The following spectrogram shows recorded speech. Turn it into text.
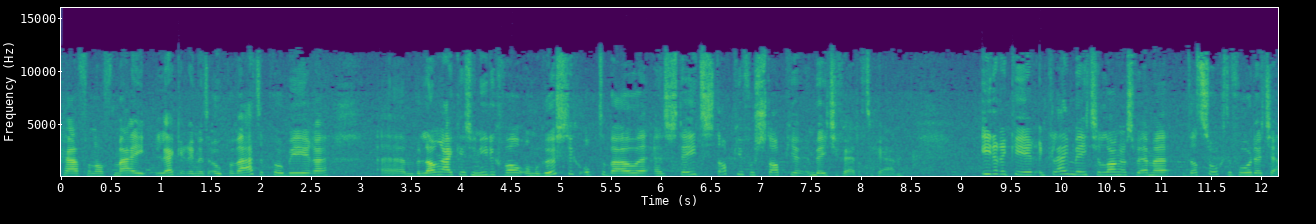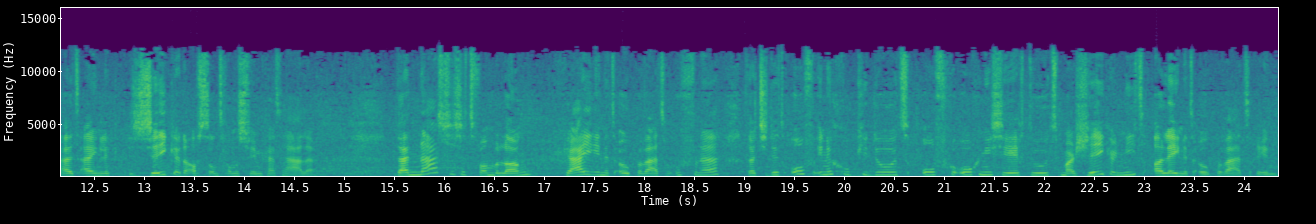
ga vanaf mei lekker in het open water proberen. Ehm, belangrijk is in ieder geval om rustig op te bouwen en steeds stapje voor stapje een beetje verder te gaan. Iedere keer een klein beetje langer zwemmen, dat zorgt ervoor dat je uiteindelijk zeker de afstand van de swim gaat halen. Daarnaast is het van belang, ga je in het open water oefenen, dat je dit of in een groepje doet of georganiseerd doet, maar zeker niet alleen het open water in.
